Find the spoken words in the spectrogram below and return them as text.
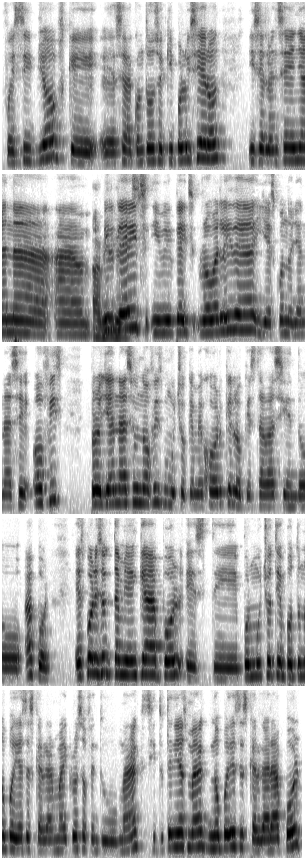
Fue Steve Jobs que, eh, o sea, con todo su equipo lo hicieron y se lo enseñan a, Bill, Gates. y Bill Gates roba la idea y es cuando ya nace Office, pero ya nace un Office mucho que mejor que lo que estaba haciendo Apple. Es por eso también que Apple, este, por mucho tiempo tú no podías descargar Microsoft en tu Mac. Si tú tenías Mac, no podías descargar Apple,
